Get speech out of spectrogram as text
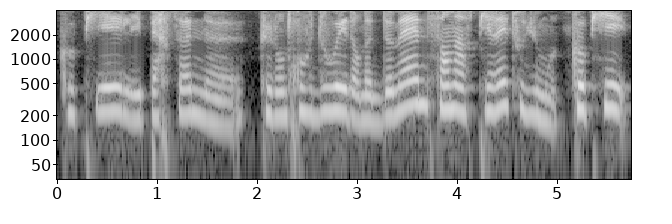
copier les personnes euh, que l'on trouve douées dans notre domaine, s'en inspirer tout du moins. Copier,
